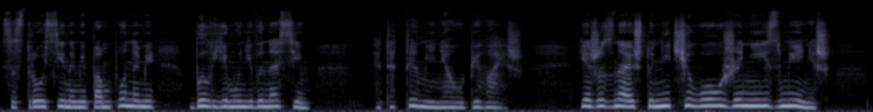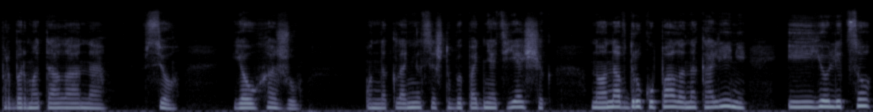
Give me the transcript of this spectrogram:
со страусиными помпонами был ему невыносим. «Это ты меня убиваешь. Я же знаю, что ничего уже не изменишь», — пробормотала она. «Все, я ухожу». Он наклонился, чтобы поднять ящик, но она вдруг упала на колени, и ее лицо,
